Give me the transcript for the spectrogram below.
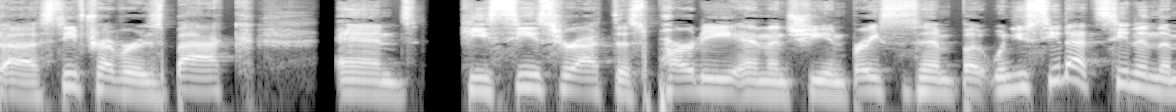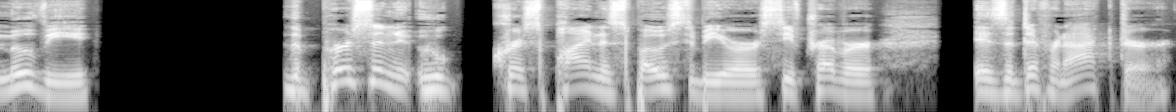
uh, Steve Trevor is back and he sees her at this party and then she embraces him. But when you see that scene in the movie, the person who Chris Pine is supposed to be or Steve Trevor is a different actor.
